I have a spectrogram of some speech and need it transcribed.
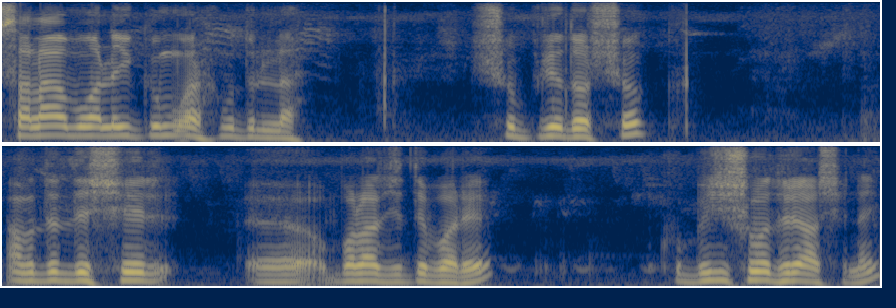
সালামু আলাইকুম রহমতুল্লাহ সুপ্রিয় দর্শক, আমাদের দেশের বলা যেতে পারে, খুব বেশি সময় ধরে আসে নাই।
